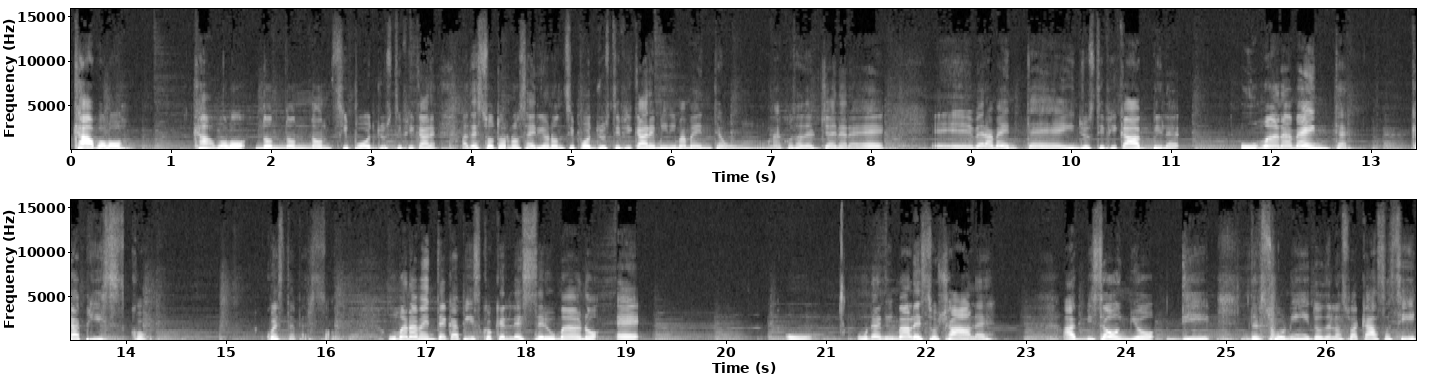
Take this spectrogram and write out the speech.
cavolo, cavolo, non, non- non si può giustificare. Adesso torno serio, non si può giustificare minimamente un- una cosa del genere. È, è veramente ingiustificabile. Umanamente capisco queste persone. Umanamente capisco che l'essere umano è un, un animale sociale. Ha bisogno di- del suo nido, della sua casa, sì.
